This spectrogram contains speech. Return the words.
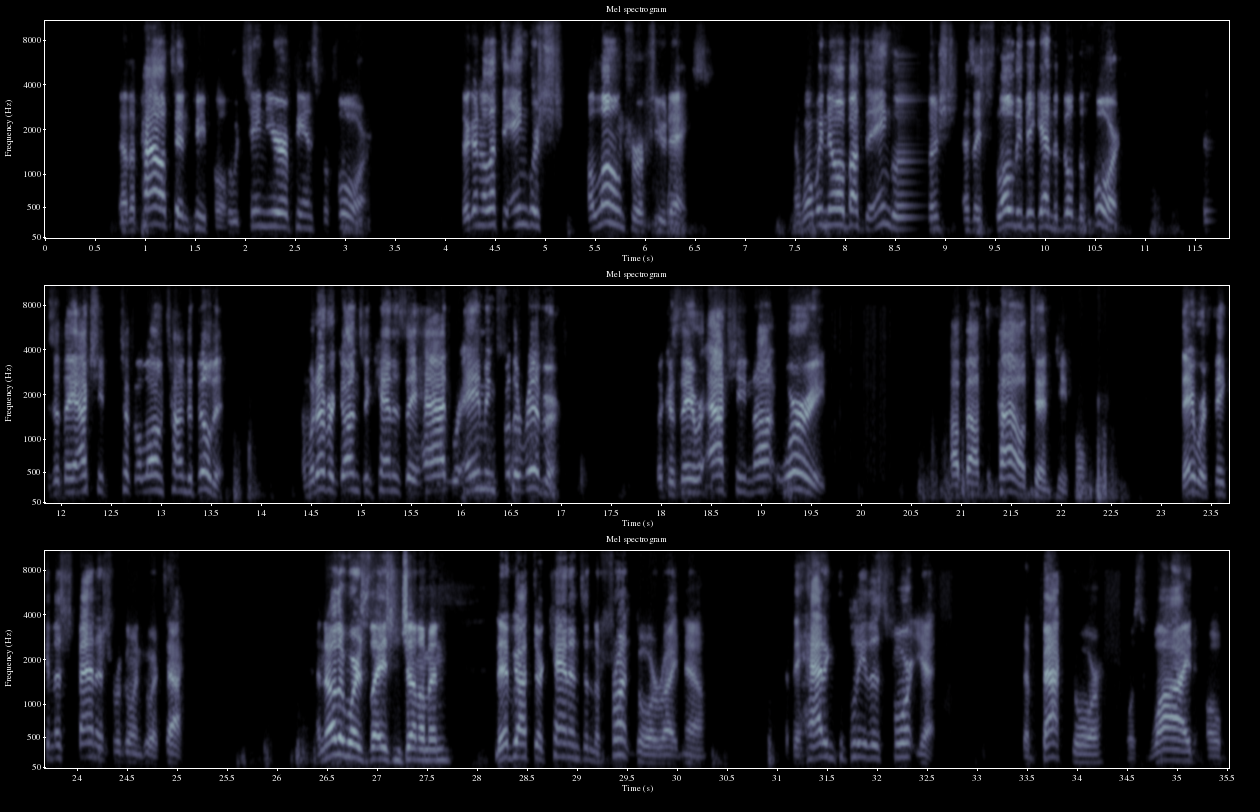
Now, the Powhatan people who'd seen Europeans before, they're going to let the English alone for a few days. And what we know about the English as they slowly began to build the fort is that they actually took a long time to build it. And whatever guns and cannons they had were aiming for the river because they were actually not worried about the Powhatan people. They were thinking the Spanish were going to attack. In other words, ladies and gentlemen, they've got their cannons in the front door right now, but they hadn't completed this fort yet. The back door was wide open.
